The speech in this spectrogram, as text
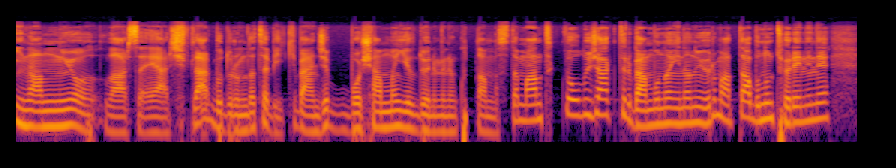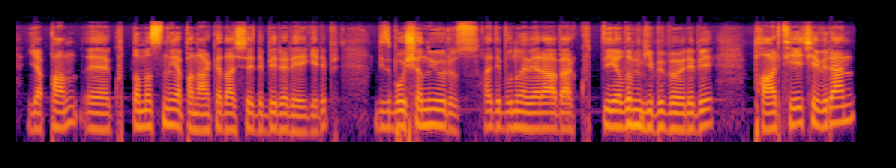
inanıyorlarsa eğer çiftler bu durumda tabii ki bence boşanma yıl dönümünün kutlanması da mantıklı olacaktır. Ben buna inanıyorum. Hatta bunun törenini yapan, e, kutlamasını yapan arkadaşlarıyla bir araya gelip biz boşanıyoruz hadi bunu beraber kutlayalım gibi böyle bir partiye çeviren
